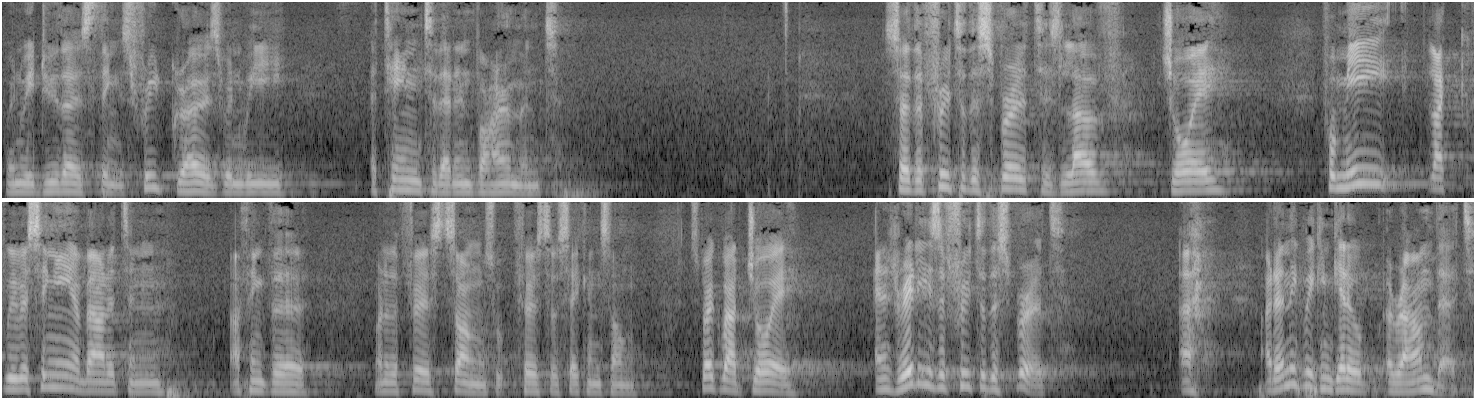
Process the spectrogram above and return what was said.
when we do those things. Fruit grows when we attend to that environment. So, the fruit of the Spirit is love, joy. For me, like we were singing about it in, I think, the, one of the first songs, first or second song, spoke about joy. And it really is a fruit of the Spirit. Uh, I don't think we can get around that.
